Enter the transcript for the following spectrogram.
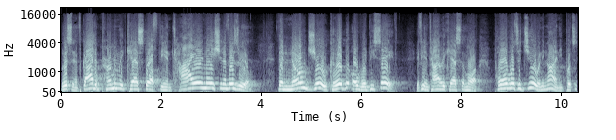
Listen, if God had permanently cast off the entire nation of Israel, then no Jew could or would be saved if he entirely cast them off. Paul was a Jew in 9. He puts his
